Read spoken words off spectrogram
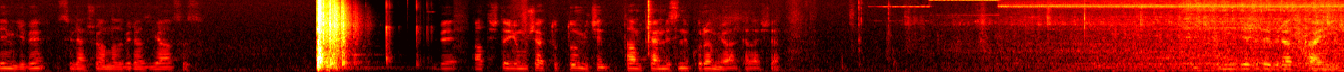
dediğim gibi silah şu anda da biraz yağsız. Ve atışta yumuşak tuttuğum için tam kendisini kuramıyor arkadaşlar. Yeri de biraz kaymış.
